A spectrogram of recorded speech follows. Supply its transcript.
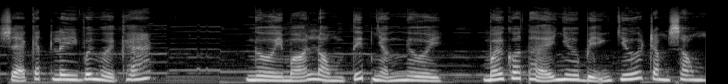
sẽ cách ly với người khác. Người mở lòng tiếp nhận người mới có thể như biển chứa trăm sông.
